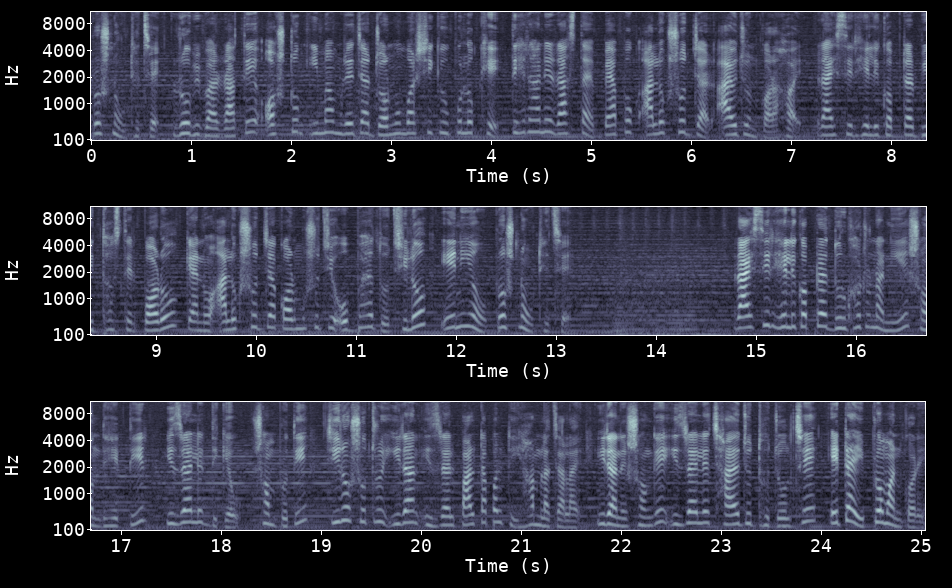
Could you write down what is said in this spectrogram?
প্রশ্ন উঠেছে। রবিবার রাতে অষ্টম ইমাম রেজার জন্মবার্ষিকী উপলক্ষে তেহরানের রাস্তায় ব্যাপক আলোকসজ্জার আয়োজন করা হয়। রাইসির হেলিকপ্টার বিধ্বস্তের পরও কেন আলোকসজ্জা কর্মসূচি অব্যাহত ছিল, এ নিয়েও প্রশ্ন উঠেছে। রাইসির হেলিকপ্টার দুর্ঘটনা নিয়ে সন্দেহের তীর ইসরায়েলের দিকেও। সম্প্রতি চিরশত্রু ইরান ইসরায়েল পাল্টাপাল্টি হামলা চালায়। ইরানের সঙ্গে ইসরায়েলের ছায়াযুদ্ধ চলছে, এটাই প্রমাণ করে।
